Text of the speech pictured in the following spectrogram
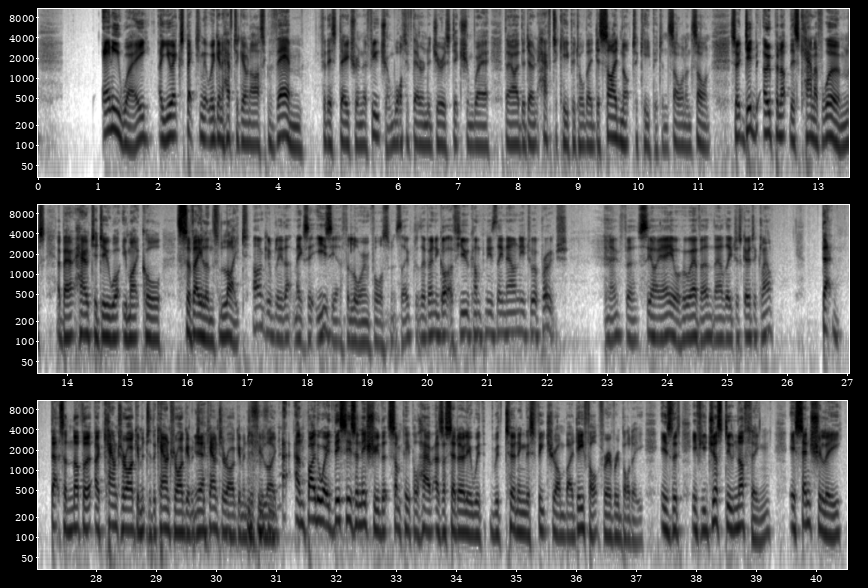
anyway, are you expecting that we're going to have to go and ask them for this data in the future? And what if they're in a jurisdiction where they either don't have to keep it or they decide not to keep it, and so on and so on? So it did open up this can of worms about how to do what you might call surveillance light. Arguably, that makes it easier for law enforcement, though, because they've only got a few companies they now need to approach. You know, for CIA or whoever, now they just go to cloud. That that's another a counter argument to the counter argument yeah. to the counter argument, if you like. and by the way, this is an issue that some people have, as I said earlier, with with turning this feature on by default for everybody. Is that if you just do nothing, essentially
